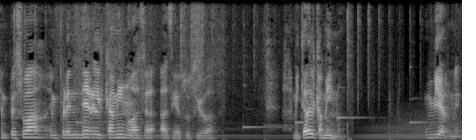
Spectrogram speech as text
empezó a emprender el camino hacia, hacia su ciudad. A la mitad del camino, un viernes,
